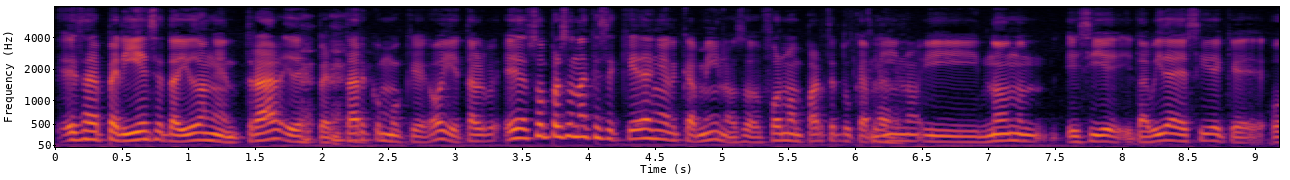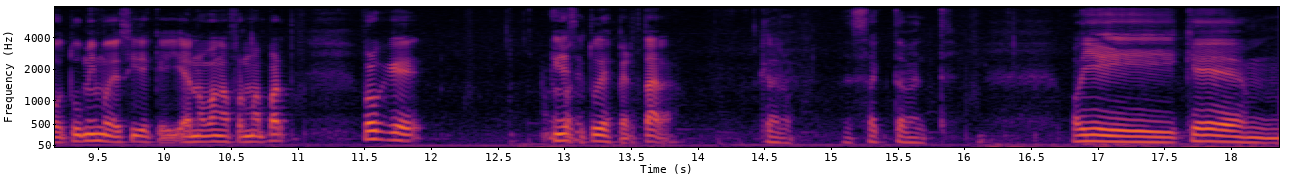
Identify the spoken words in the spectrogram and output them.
esas experiencias te ayudan a entrar y despertar como que, oye, tal vez, eh, son personas que se quedan en el camino, o sea, forman parte de tu camino, y no, no- y si la vida decide que, o tú mismo decides que ya no van a formar parte, porque en ese tú despertara. Claro, exactamente. Oye, ¿y qué, mm,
